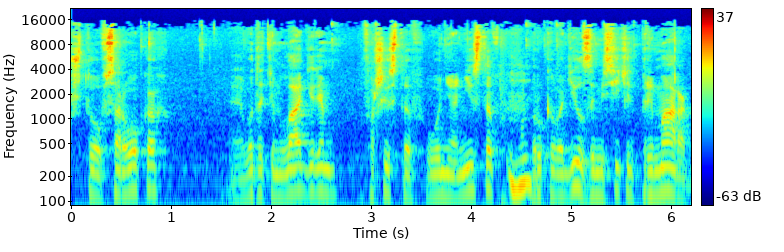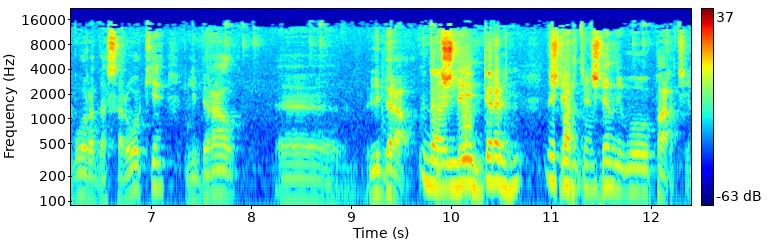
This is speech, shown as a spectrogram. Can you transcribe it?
что в Сороках э, вот этим лагерем фашистов-унионистов угу. руководил заместитель примара города Сороки, либерал, э, либерал. Да, член, либеральной член, партии. член его партии.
